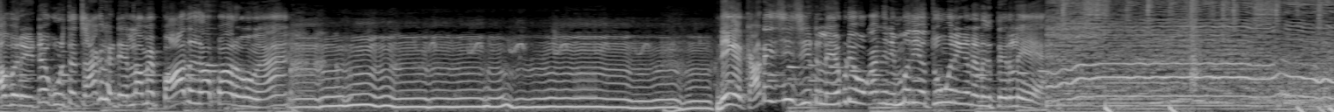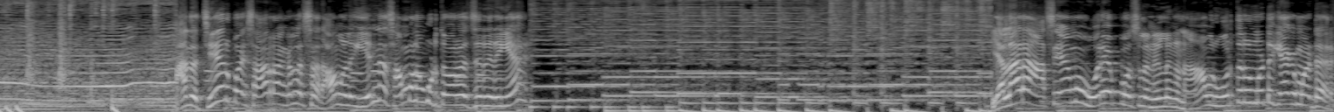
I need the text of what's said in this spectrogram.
அவர்கிட்ட கொடுத்த சாக்லேட் எல்லாமே பாதுகாப்பா இருக்குங்க. நீங்க கடைசி சீட்டுல எப்படி உட்காந்து நிம்மதியா தூங்குறீங்கன்னு எனக்கு தெரியலையே. அந்த சேர் பாய் சாடுறாங்கல்ல சார் அவங்களுக்கு என்ன சம்பளம் கொடுத்து வர வச்சிருக்கிறீங்க? எல்லாரும் அசையாம ஒரே போஸ்ட்ல நில்லுங்கண்ணா. அவர் ஒருத்தர் மட்டும் கேட்க மாட்டார்.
